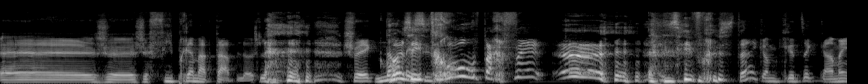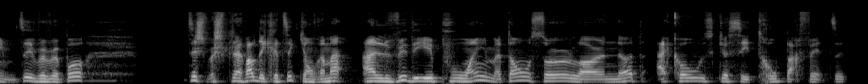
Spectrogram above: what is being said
euh, je, je flipperais ma table. Je, je fais quoi, c'est trop parfait! Euh! c'est frustrant comme critique quand même. Tu sais, je veux pas. Tu sais, je, parle de critiques qui ont vraiment enlevé des points, mettons, sur leur note à cause que c'est trop parfait. Tu sais.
